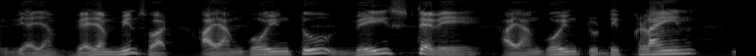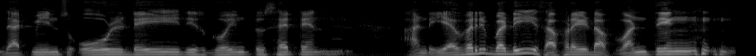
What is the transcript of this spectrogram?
Vyayam. Vyayam means what? I am going to waste away. I am going to decline that means old age is going to set in and everybody is afraid of one thing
